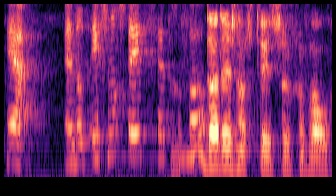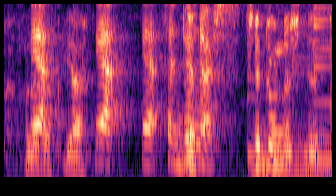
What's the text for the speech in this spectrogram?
Ja. En dat is nog steeds het geval? Dat is nog steeds het geval, gelukkig. Ja. Ja. Ja, het zijn doeners. Ze doen dus, het,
